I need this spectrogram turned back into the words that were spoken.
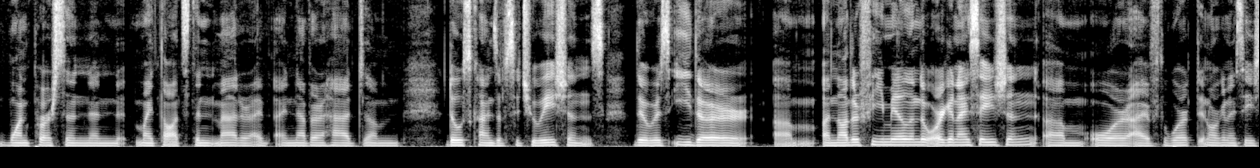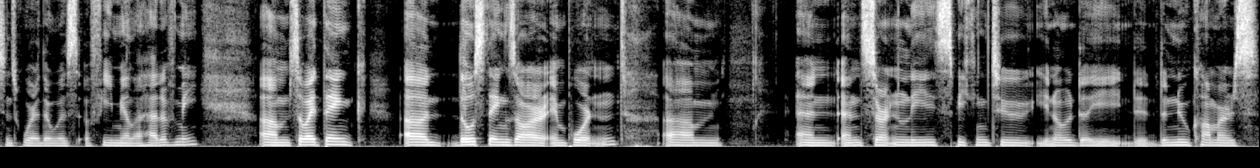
one person and my thoughts didn't matter. I I never had um, those kinds of situations. There was either um, another female in the organization, um, or I've worked in organizations where there was a female ahead of me. Um, so I think uh, those things are important. Um, and and certainly speaking to you know the the, the newcomers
